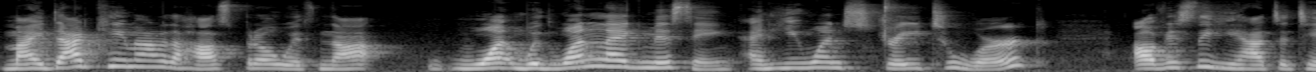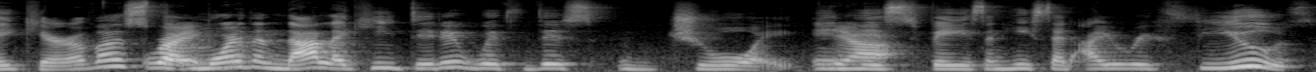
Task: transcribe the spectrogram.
my dad came out of the hospital with not one with one leg missing and he went straight to work obviously he had to take care of us Right. but more than that like he did it with this joy in Yeah. his face and he said i refuse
